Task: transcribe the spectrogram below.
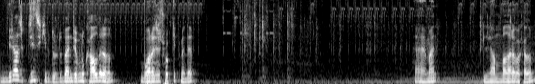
Birazcık cins gibi durdu. Bence bunu kaldıralım. Bu araca çok gitmedi. Hemen lambalara bakalım.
